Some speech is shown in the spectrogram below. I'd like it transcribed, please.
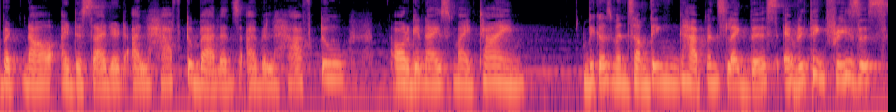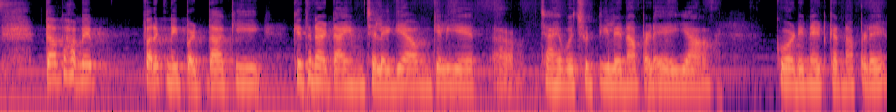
but now I decided I'll have to balance. I will have to organize my time because when something happens like this, everything freezes. तब हमें फ़र्क नहीं पड़ता कि कितना टाइम चले गया उनके लिए चाहे वो छुट्टी लेना पड़े या कोऑर्डिनेट करना पड़े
